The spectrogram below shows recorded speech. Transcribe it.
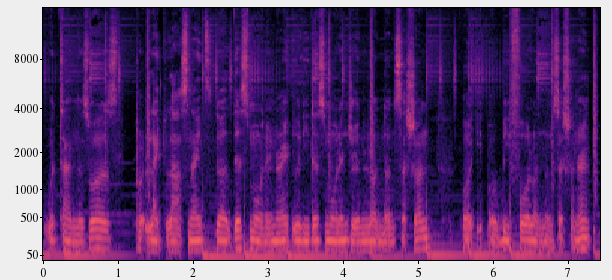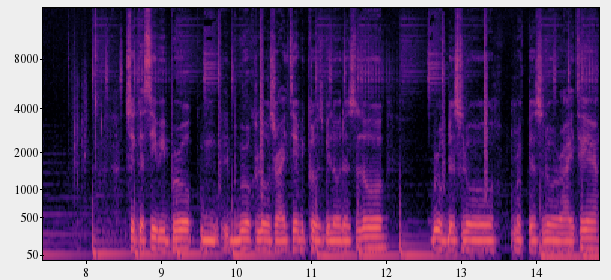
What time this was? Like last night, well, this morning, right? Early this morning during London session, or, or before London session, right? so you can see we broke we broke lows right here we closed below this low broke this low broke this low right here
